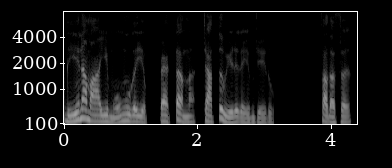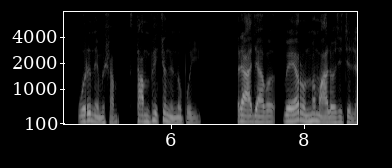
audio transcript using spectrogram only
ദീനമായി മൂങ്ങുകയും പെട്ടെന്ന് ചത്തുവീഴുകയും ചെയ്തു. സദസ് ഒരു നിമിഷം സ്തംഭിച്ചു നിന്നുപോയി രാജാവ് വേറൊന്നും ആലോചിച്ചില്ല.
